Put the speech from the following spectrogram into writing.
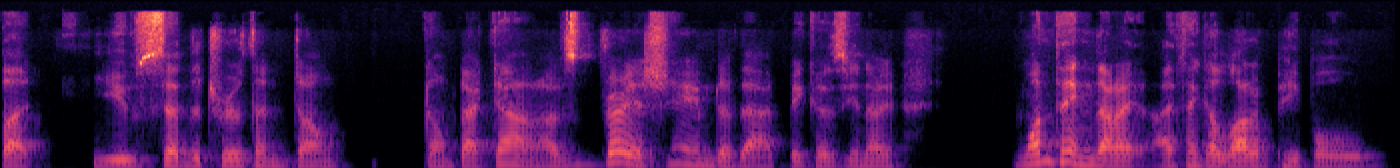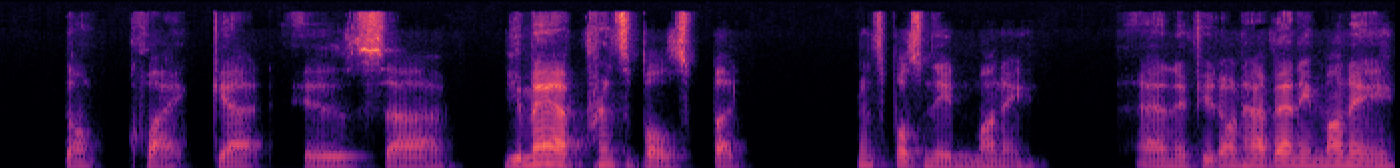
But you said the truth and don't don't back down. I was very ashamed of that because you know one thing that I, I think a lot of people don't quite get is uh, you may have principles, but principles need money. And if you don't have any money,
